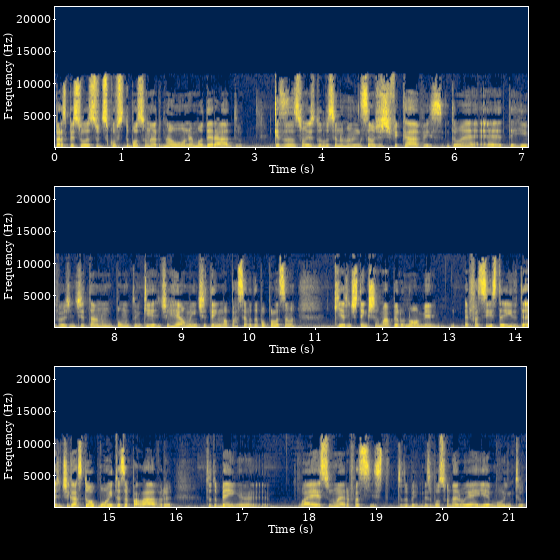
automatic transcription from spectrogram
para as pessoas o discurso do Bolsonaro na ONU é moderado que essas ações do Luciano Hang são justificáveis. Então é, é terrível a gente estar num ponto em que a gente realmente tem uma parcela da população que a gente tem que chamar pelo nome. É fascista e a gente gastou muito essa palavra. Tudo bem, eh, o Aécio não era fascista, tudo bem, mas o Bolsonaro é e é muito.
